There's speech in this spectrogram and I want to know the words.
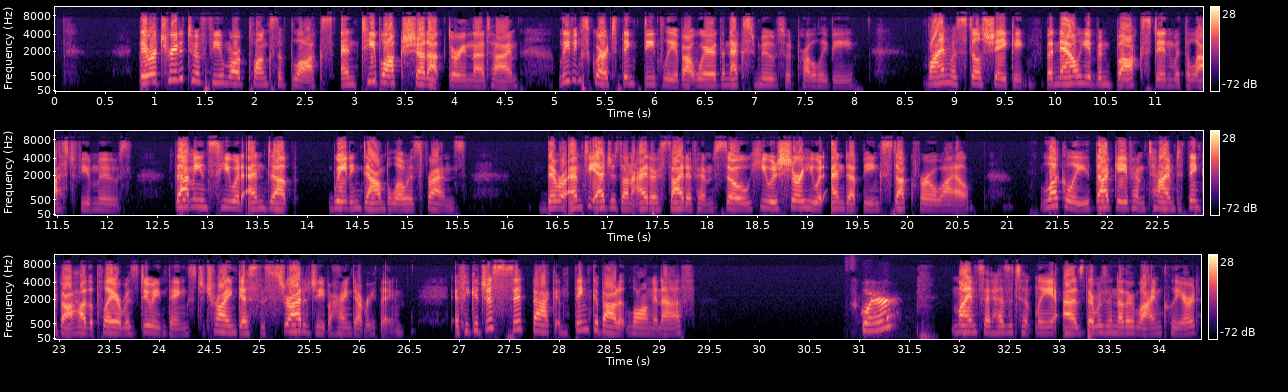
They retreated to a few more plunks of blocks, and T Block shut up during that time, leaving Square to think deeply about where the next moves would probably be. Line was still shaking, but now he had been boxed in with the last few moves. That means he would end up waiting down below his friends. There were empty edges on either side of him, so he was sure he would end up being stuck for a while. Luckily, that gave him time to think about how the player was doing things, to try and guess the strategy behind everything. If he could just sit back and think about it long enough. Square? Line said hesitantly as there was another line cleared.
